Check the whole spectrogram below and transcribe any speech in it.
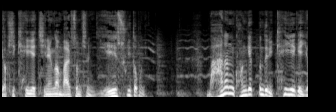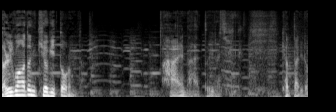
역시 K의 진행과 말솜씨는 예술이더군요. 많은 관객분들이 K에게 열광하던 기억이 떠오릅니다. 아이, 나 또 이러지. 곁다리로.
